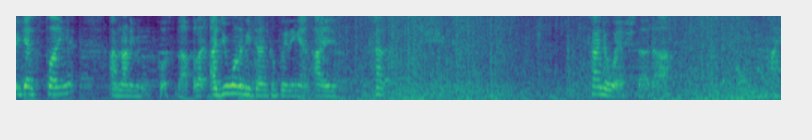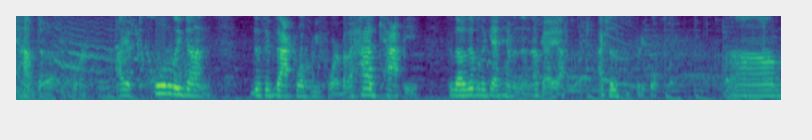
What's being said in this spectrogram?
against playing it. I'm not even close to that, but I, I do want to be done completing it. I kind of, shoot, kind of wish that uh, I have done this before. I have totally done this exact level before, but I had Cappy, because I was able to get him and then, okay, yeah. Actually, this is pretty cool. Um,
